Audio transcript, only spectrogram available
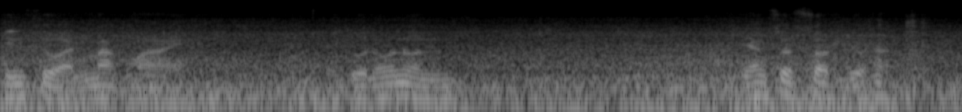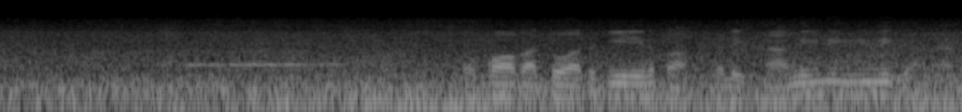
ชิ้นส่วนมากมายแต่ตัวโน้นนยังสดๆอยู่ฮะพอกับตัวตะกี้นี่หรือเปล่ากระดิกหางนิกๆอย่างนั้น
